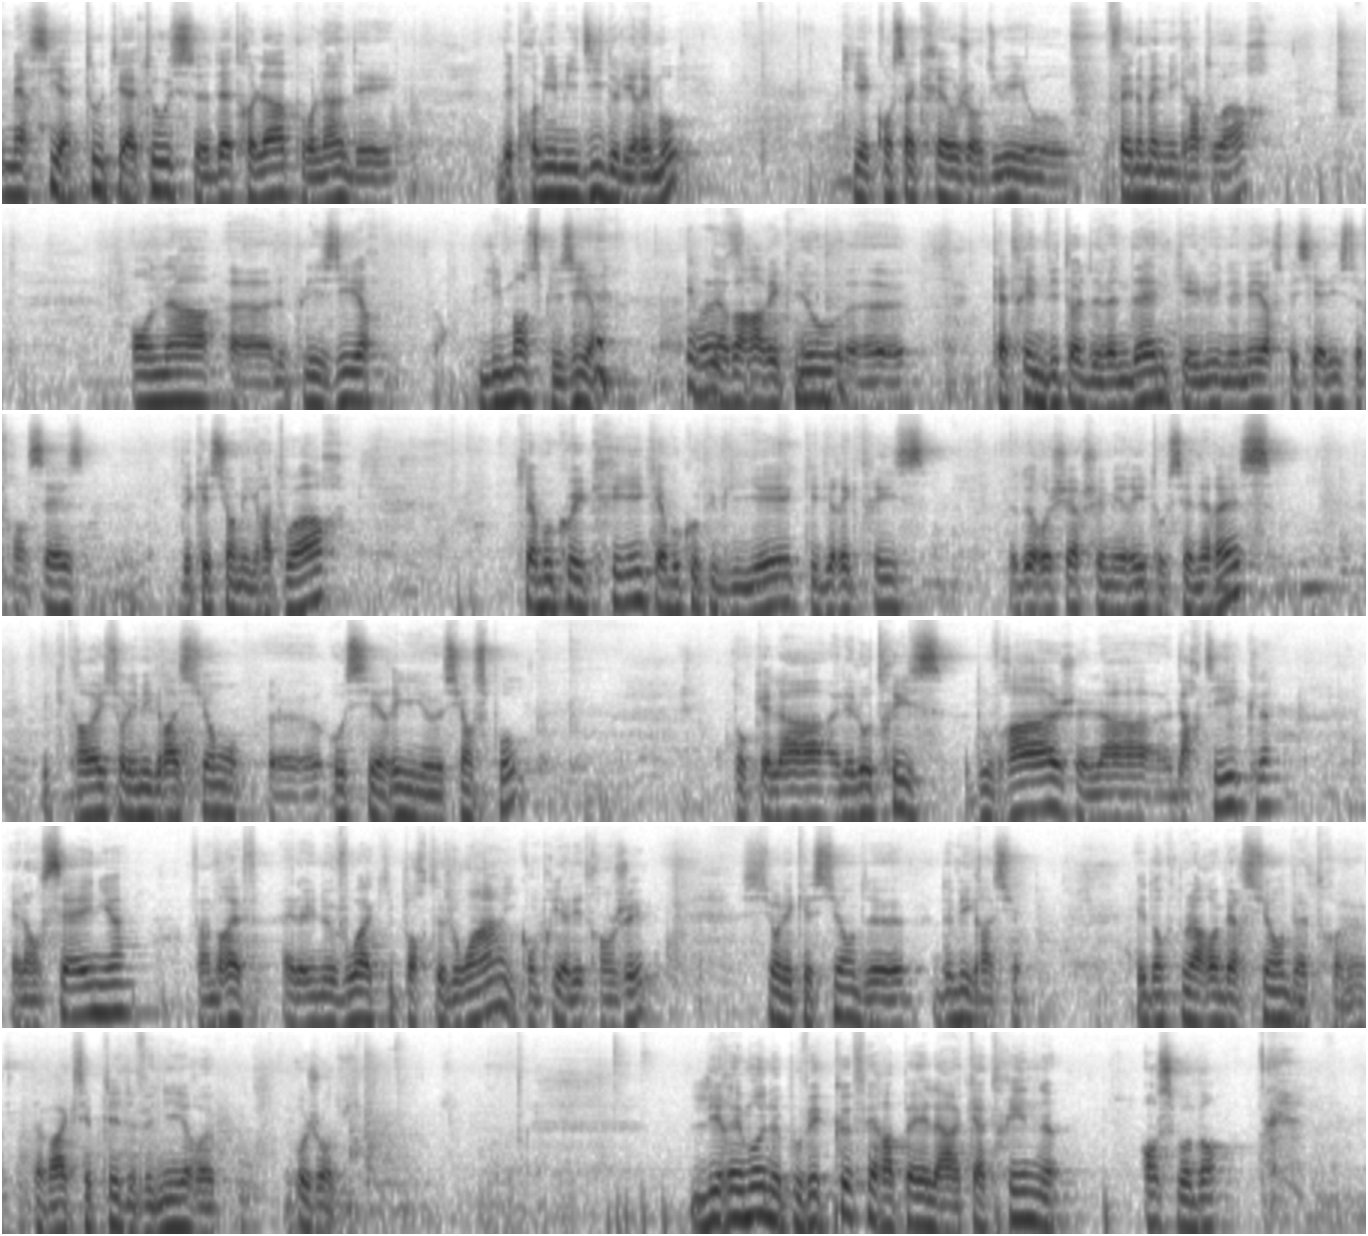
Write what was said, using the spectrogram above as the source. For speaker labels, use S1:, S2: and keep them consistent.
S1: Merci à toutes et à tous d'être là pour l'un des, premiers midis de l'IREMO, qui est consacré aujourd'hui au, phénomène migratoire. On a euh, le plaisir, l'immense plaisir, d'avoir avec nous euh, Catherine Vitol de Venden, qui est l'une des meilleures spécialistes françaises des questions migratoires, qui a beaucoup écrit, qui a beaucoup publié, qui est directrice de recherche émérite au CNRS qui travaille sur l'immigration euh, aux séries euh, Sciences Po. Donc elle, a, est l'autrice d'ouvrages, elle a d'articles, elle enseigne, enfin bref, elle a une voix qui porte loin, y compris à l'étranger, sur les questions de, de, migration. Et donc nous la remercions euh, d'avoir accepté de venir aujourd'hui. L'IREMO ne pouvait que faire appel à Catherine en ce moment,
